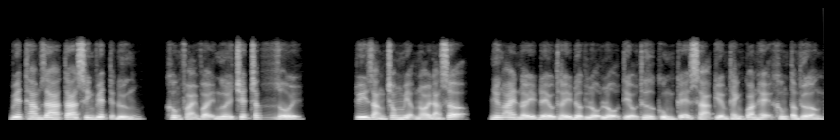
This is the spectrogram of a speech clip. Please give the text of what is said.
biết tham gia ta sinh viết tiệc đứng, không phải vậy ngươi chết chắc rồi. Tuy rằng trong miệng nói đáng sợ, nhưng ai nấy đều thấy được lộ lộ tiểu thư cùng kệ xạ kiếm thánh quan hệ không tầm thường,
